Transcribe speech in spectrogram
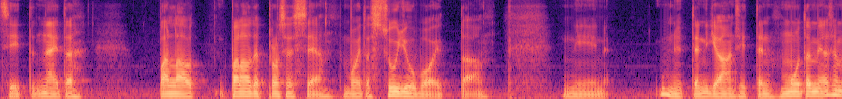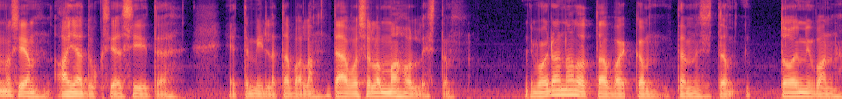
siitä näitä palaut, palauteprosesseja voitaisiin sujuvoittaa, niin nyt jaan sitten muutamia semmoisia ajatuksia siitä, että millä tavalla tämä voisi olla mahdollista. Niin voidaan aloittaa vaikka tämmöisistä toimivan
